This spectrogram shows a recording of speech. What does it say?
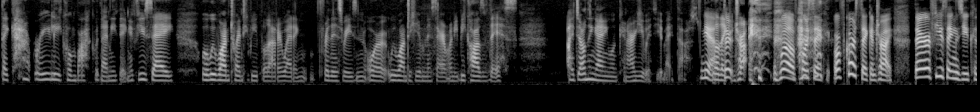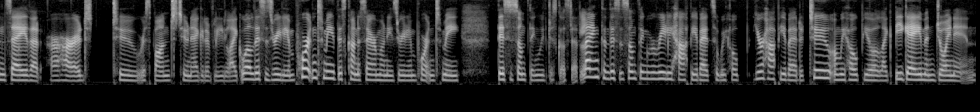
they can't really come back with anything. If you say, "Well, we want 20 people at our wedding for this reason," or "We want a humanist ceremony because of this," I don't think anyone can argue with you about that. Yeah, well, they can try. well, of course they, of course they can try. There are a few things you can say that are hard to respond to negatively, like, "Well, this is really important to me. This kind of ceremony is really important to me. This is something we've discussed at length, and this is something we're really happy about. So we hope you're happy about it too, and we hope you'll like be game and join in."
